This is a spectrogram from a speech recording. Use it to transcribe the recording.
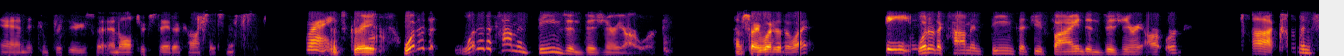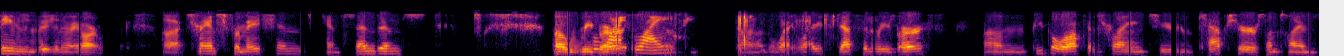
and it can produce an altered state of consciousness. Right. That's great. What are the what are the common themes in visionary artwork? I'm sorry, what are the what? Themes. What are the common themes that you find in visionary artwork? Uh, common themes in visionary artwork uh, transformation, transcendence, uh, rebirth. White light. Uh, the white light, death and rebirth. Um, people are often trying to capture sometimes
